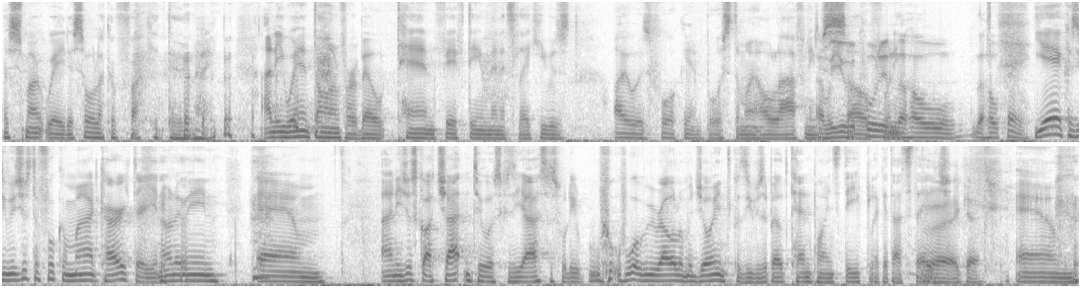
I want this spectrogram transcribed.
I smoke weed. That's all I can fucking do, mate. and he went on for about 10, 15 minutes. Like he was, I was fucking busting my whole laugh, and he And was were you so recording funny. the whole the whole thing? Yeah, because he was just a fucking mad character. You know what I mean? Um, and he just got chatting to us because he asked us would he would we roll him a joint because he was about ten points deep, like at that stage. Right. Okay. Um,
